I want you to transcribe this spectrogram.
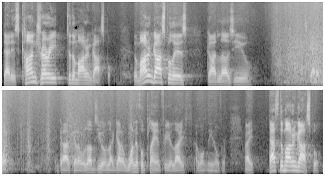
That is contrary to the modern gospel. The modern gospel is God loves you. He's got a what? God's got a loves you and got a wonderful plan for your life. I won't lean over, right? That's the modern gospel.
